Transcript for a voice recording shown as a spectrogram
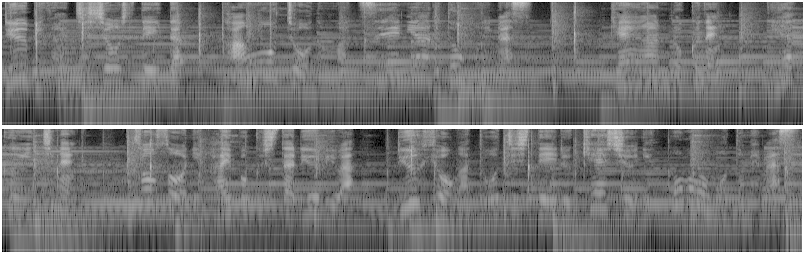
劉備が自称していた漢王朝の末裔にあると思います。建安6年201年曹操に敗北した劉備は劉氷が統治している慶州に保護を求めます。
